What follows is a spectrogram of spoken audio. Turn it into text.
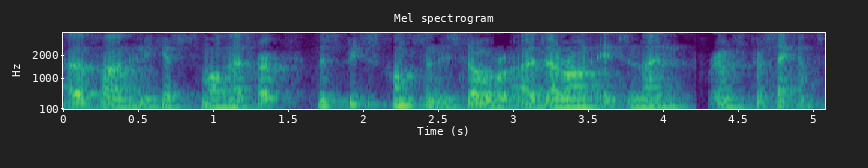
alpha indicates a small network, the speed is constantly slower uh, at around 8 to 9 frames per second.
